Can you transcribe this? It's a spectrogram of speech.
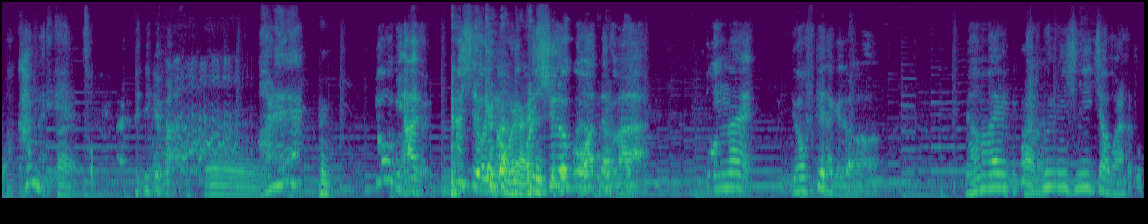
うわかんない。ね、はい。そう言えば。うん。あれ？興味ある？むしろ今俺これ収録終わったのはこんな夜更けだけど名前確認しに行っちゃおうかなと思う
